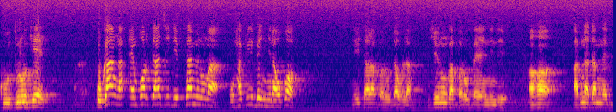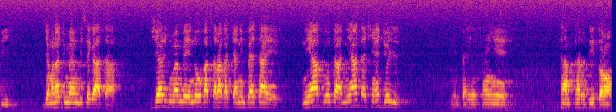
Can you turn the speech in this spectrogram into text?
k'u doroke u kan ka importance di fɛn minnu ma u hakili bɛ ɲinɛ o kɔ n'i taara barodaw la jeunes ka baro bɛɛ ye nin de ye ɔhɔn a bɛna daminɛ bi jamana jumɛn bɛ se k'a ta zɛri jumɛn bɛ yen n'o ka sara ka ca ni bɛɛ ta ye n'i y'a dun ta n'i y'a ta siɲɛ joli nin bɛɛ ye fɛn ye temps perdu dɔrɔn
